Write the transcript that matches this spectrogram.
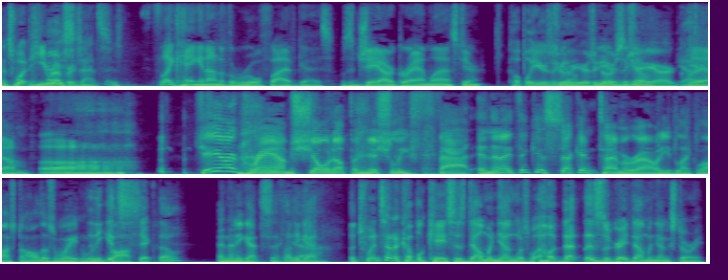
That's what he represents. It's like hanging on to the Rule Five guys. Was it J.R. Graham last year? A couple years two ago. years Two ago, years ago? J.R. Yeah. Graham. Oh, J.R. Graham showed up initially fat, and then I think his second time around, he'd like lost all this weight and Did was he get buff. sick though? And then he got sick. thought yeah. he got the Twins had a couple cases. Delmon Young was oh that this is a great Delmon Young story.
